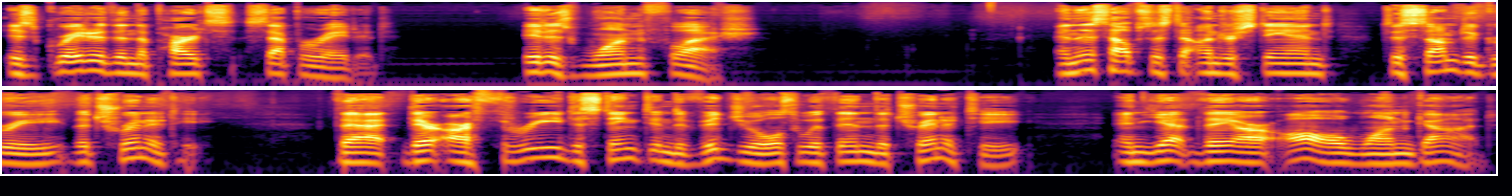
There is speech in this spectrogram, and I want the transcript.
is greater than the parts separated. It is one flesh. And this helps us to understand to some degree the Trinity, that there are three distinct individuals within the Trinity, and yet they are all one God.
